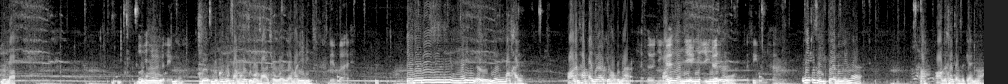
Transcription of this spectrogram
เรียบร้อยเอ้เดี๋ยยวกูทำไมเป็นเล็งเหรอ เดี๋ยวเดี๋ยวกูหมุนสามร้อยหกสิบองศาโชว์ไว้เหี้ยมานี่ดิเดินไปเนี่ยเนี่ยนี่นี่นี่มานี่นี่เออเหี้ยมึงมองใครอ๋อนั่นทางไปใช่ไหมโอเคขอบคุณมากเออจริงอ๋อด้วยนี่ไงมีจริงมีจริงมีด้วยโอ้โหกระสือนำทางนี่กระสืออีกตัวหนึงเองเนี่ยอ๋ออ๋อก็แค่จำสแกนนี่หว่า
